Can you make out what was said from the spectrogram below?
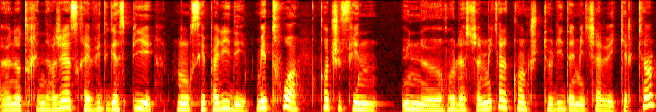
euh, notre énergie elle serait vite gaspillée. Donc c'est pas l'idée. Mais toi, quand tu fais une, une relation amicale, quand tu te lis d'amitié avec quelqu'un,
